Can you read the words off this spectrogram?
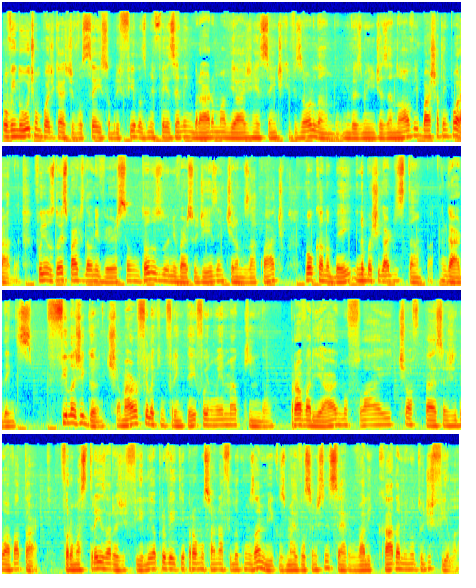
Ouvindo o último podcast de vocês sobre filas me fez relembrar uma viagem recente que fiz a Orlando, em 2019, baixa temporada. Fui nos dois parques da Universal, em todos do universo Disney, tirando os aquáticos, Volcano Bay e no Busch Gardens Tampa Gardens. Fila gigante. A maior fila que enfrentei foi no Animal Kingdom. Para variar, no Flight of Passage do Avatar. Foram umas 3 horas de fila e aproveitei para almoçar na fila com os amigos, mas vou ser sincero, vale cada minuto de fila.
